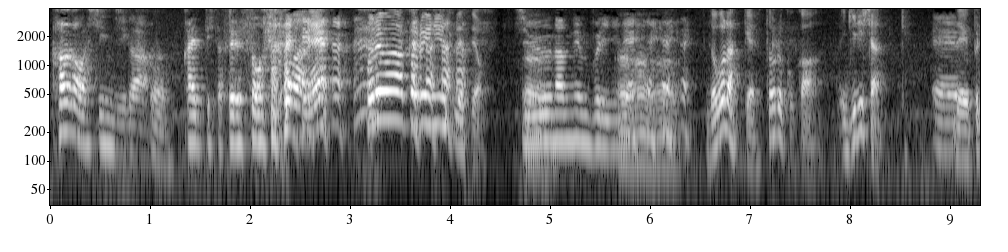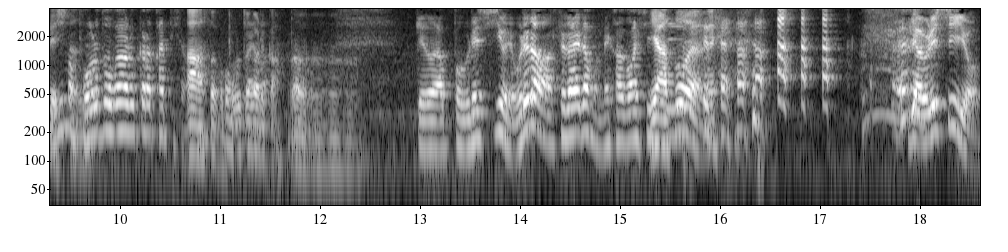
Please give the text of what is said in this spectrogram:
香川真司がうん。帰ってきたセレッソ大阪そうだね。それは明るいニュースですよ。十何年ぶりにうんうんうん。ねどこだっけ？トルコか。ギリシャだっけ？えーでプレーした今ポルトガルから帰ってきたの。ああそうかポルトガルか、うん。うんうんうん。けどやっぱ嬉しいよね。俺らは世代だもんね。香川真司いやそうだよね。いや嬉しいよ。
